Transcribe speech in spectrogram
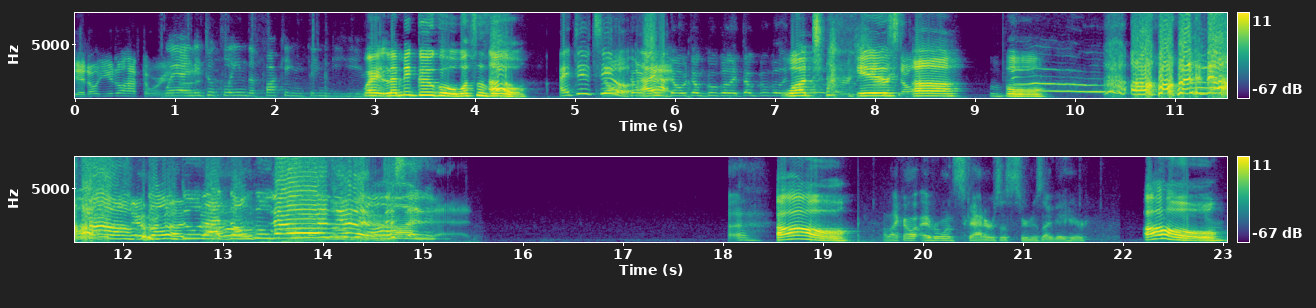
Yeah, don't you don't have to worry Wait, about I need it. to clean the fucking thingy here. Wait, let me Google. What's a vol? I do too. No, don't, I no, don't Google it. Don't Google it. What Sure, is don't- a vol? Oh no! Dude, Don't do that. no. Don't go. No, dude, this Uh, Oh. I like how everyone scatters as soon as I get here. Oh.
